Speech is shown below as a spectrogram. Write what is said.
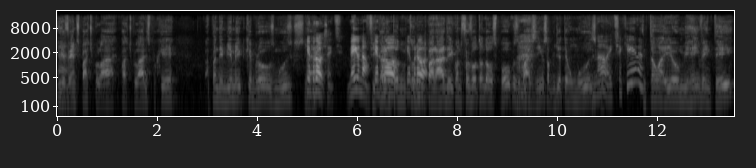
e É. eventos particular, particulares, porque a pandemia meio que quebrou os músicos. né? Quebrou, gente. Meio não, Ficaram quebrou, todo, todo quebrou. mundo parado. E aí, quando foi voltando aos poucos, o barzinho só podia ter um músico. Não, aí tinha que ir, né? Então, aí eu me reinventei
